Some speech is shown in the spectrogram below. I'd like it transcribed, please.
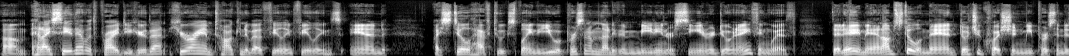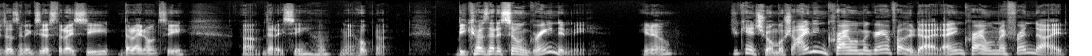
Um, and I say that with pride. Do you hear that? Here I am talking about feeling feelings. And I still have to explain to you, a person I'm not even meeting or seeing or doing anything with, that, hey, man, I'm still a man. Don't you question me, person that doesn't exist that I see, that I don't see, um, that I see, huh? I hope not. Because that is so ingrained in me, you know? You can't show emotion. I didn't cry when my grandfather died. I didn't cry when my friend died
